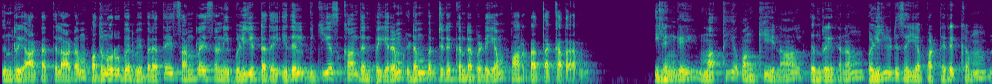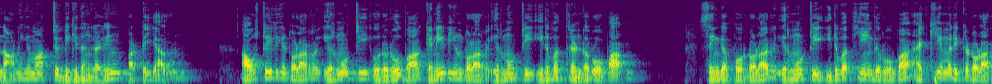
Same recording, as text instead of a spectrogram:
இன்றைய ஆட்டத்தில் ஆடும் பதினோரு பேர் விபரத்தை சன்ரைஸ் அணி வெளியிட்டது. இதில் விஜயஸ்காந்தின் பெயரும் இடம்பெற்றிருக்கின்ற விடயம் பாராட்டத்தக்கது. இலங்கை மத்திய வங்கியினால் இன்றைய தினம் வெளியீடு செய்யப்பட்டிருக்கும் நாணயமாற்று விகிதங்களின் பட்டியல். ஆஸ்திரேலிய டாலர் இருநூற்றி ஒரு ரூபா கெனேடியன் டாலர் இருநூற்றி இருபத்தி ரெண்டு ரூபா. சிங்கப்பூர் டாலர் இருநூற்றி இருபத்தி ஐந்து ரூபா ஐக்கிய அமெரிக்க டாலர்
